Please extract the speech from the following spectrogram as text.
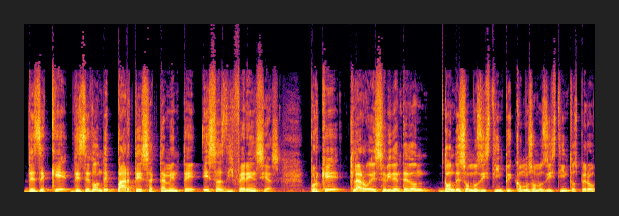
¿Desde qué, desde dónde parte exactamente esas diferencias? Porque, claro, es evidente dónde, somos distintos y cómo somos distintos, pero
